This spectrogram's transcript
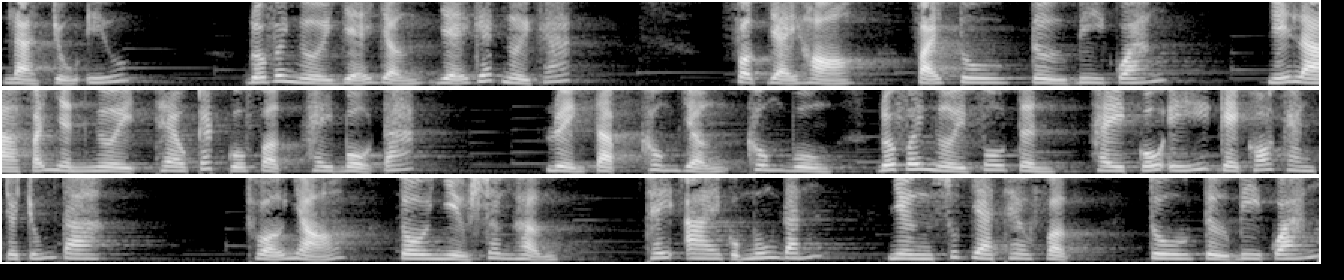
là chủ yếu. Đối với người dễ giận, dễ ghét người khác, Phật dạy họ phải tu từ bi quán, nghĩa là phải nhìn người theo cách của Phật hay Bồ Tát. Luyện tập không giận, không buồn, đối với người vô tình hay cố ý gây khó khăn cho chúng ta. Thuở nhỏ, tôi nhiều sân hận, thấy ai cũng muốn đánh, nhưng xuất gia theo Phật, tu từ bi quán,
